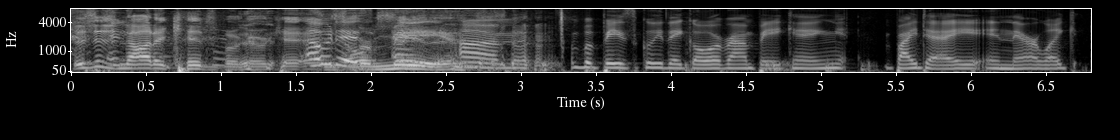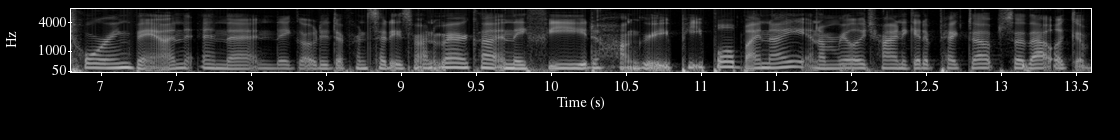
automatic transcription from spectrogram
This is not a kid's book, okay? Oh, It's For me. And, um, but basically, they go around baking by day in their like touring van, and then they go to different cities around America and they feed hungry people by night. And I'm really trying to get it picked up so that like a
